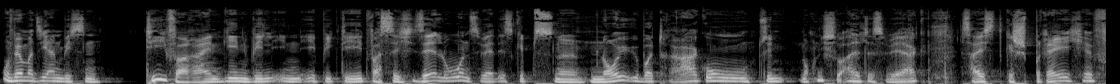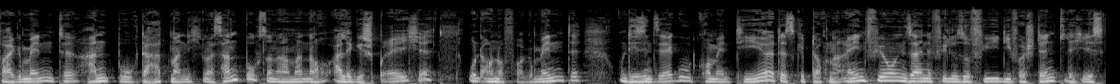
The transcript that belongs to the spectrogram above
Und wenn man sich ein bisschen tiefer reingehen will in Epiktet, was sich sehr lohnenswert ist, gibt es eine Neuübertragung, noch nicht so altes Werk. Das heißt Gespräche, Fragmente, Handbuch. Da hat man nicht nur das Handbuch, sondern man auch alle Gespräche und auch noch Fragmente. Und die sind sehr gut kommentiert. Es gibt auch eine Einführung in seine Philosophie, die verständlich ist.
